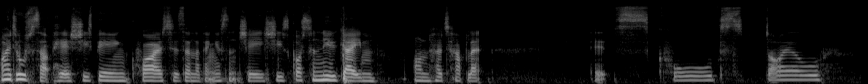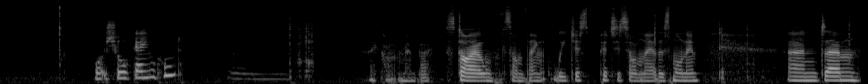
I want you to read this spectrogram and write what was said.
My daughter's up here. She's being quiet as anything, isn't she? She's got a new game on her tablet. It's called Style... What's your game called? I can't remember. Style something. We just put it on there this morning. And um,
